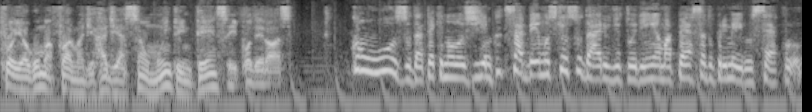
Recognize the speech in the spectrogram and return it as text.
Foi alguma forma de radiação muito intensa e poderosa. Com o uso da tecnologia, sabemos que o sudário de Turim é uma peça do primeiro século.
